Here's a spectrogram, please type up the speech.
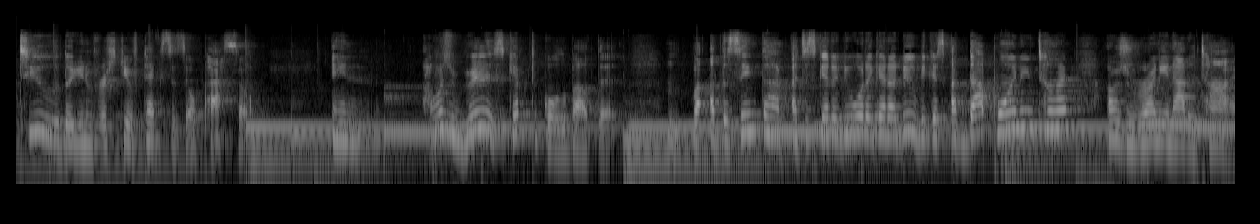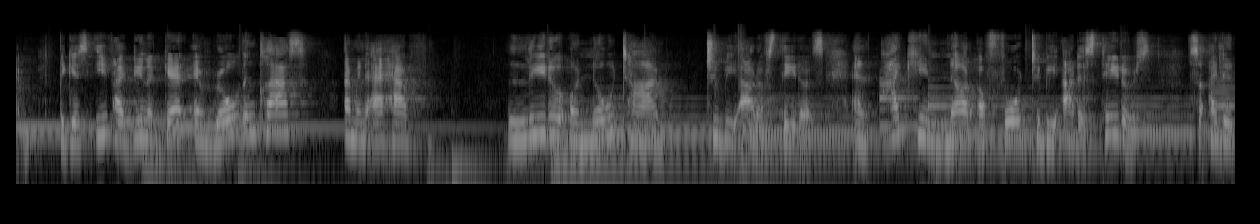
to the University of Texas, El Paso? And I was really skeptical about that. But at the same time, I just gotta do what I gotta do because at that point in time, I was running out of time. Because if I didn't get enrolled in class, I mean, I have little or no time to be out of status and I cannot afford to be out of status. So I did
